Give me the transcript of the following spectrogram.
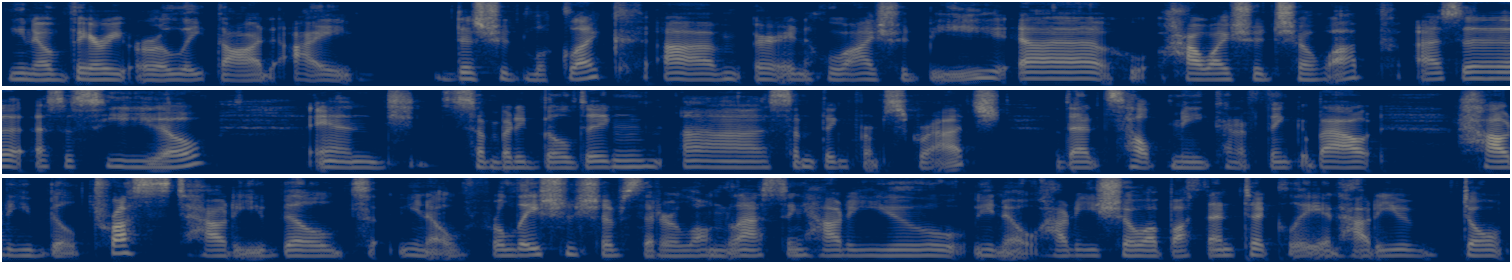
you know, very early thought I this should look like, um, or in who I should be, uh, who, how I should show up as a as a CEO and somebody building uh, something from scratch. That's helped me kind of think about how do you build trust? How do you build, you know, relationships that are long lasting? How do you, you know, how do you show up authentically and how do you don't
